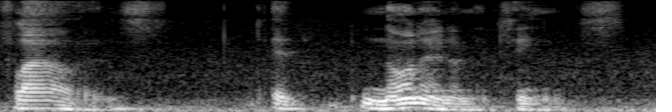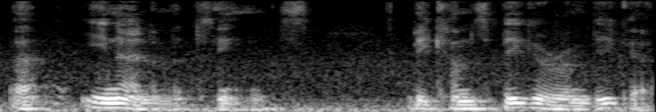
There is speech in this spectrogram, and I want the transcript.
flowers, it, non-animate things, uh, inanimate things, becomes bigger and bigger,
